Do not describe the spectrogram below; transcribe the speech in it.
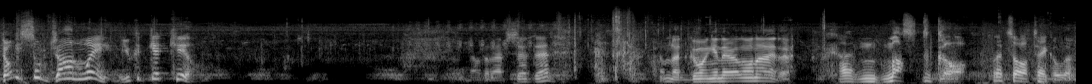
Don't be so John Wayne. You could get killed. Now that I've said that, I'm not going in there alone either. I must go. Let's all take a look.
